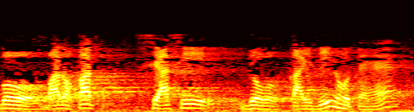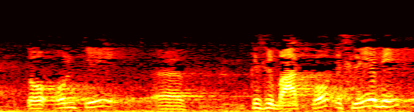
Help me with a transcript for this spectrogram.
وہ بعض اوقات سیاسی جو قائدین ہوتے ہیں، تو ان کی کسی بات کو اس لیے بھی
